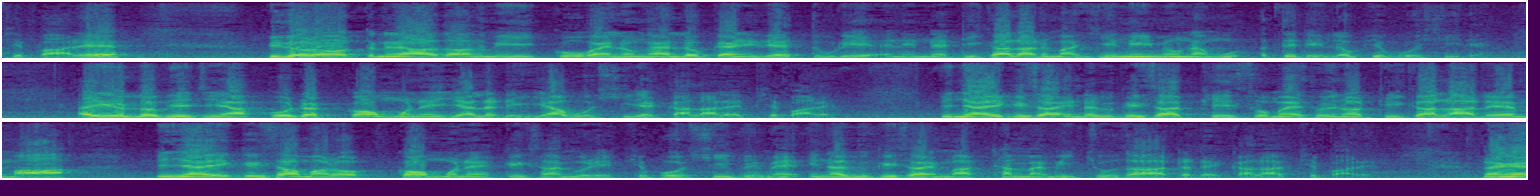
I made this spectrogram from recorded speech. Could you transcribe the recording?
ဖြစ်ပါတယ်ပြီးတော့တနင်္လာသားသမီးကိုယ်ပိုင်လုပ်ငန်းလုပ်ကိုင်နေတဲ့သူတွေအနေနဲ့ဒီကာလာတွေမှာရင်းနှီးမြှုပ်နှံမှုအသစ်တွေလုပ်ဖြစ်ဖို့ရှိတယ်။အဲဒီလိုလုပ်ဖြစ်ခြင်းဟာကိုယ့်အတွက်ကောင်းမွန်တဲ့ရလဒ်တွေရဖို့ရှိတဲ့ကာလာလည်းဖြစ်ပါတယ်။ပညာရေးကိစ္စအင်တာဗျူးကိစ္စဖြေဆိုမယ်ဆိုရင်တော့ဒီကာလာထဲမှာ ပညာရေးကိစ္စမှာတော့ကောင်းမွန်တဲ့ကိစ္စမျိုးတွေဖြစ်ဖို့ရှိပေမဲ့အင်တာဗျူးကိစ္စတွေမှာထပ်မံပြီးစူးစမ်းရတတ်တဲ့ကာလာဖြစ်ပါတယ်။နိုင်ငံ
